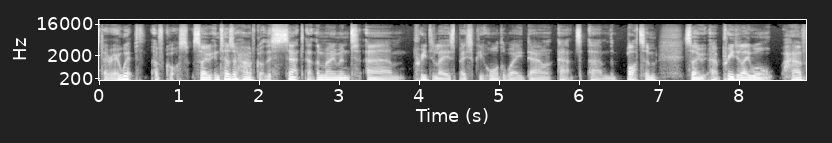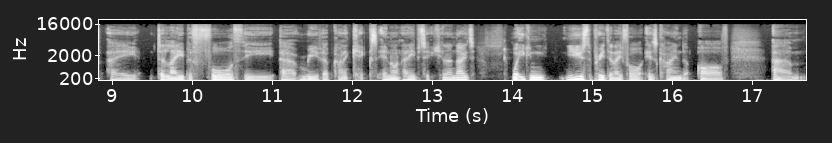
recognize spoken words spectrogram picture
stereo width, of course. So in terms of how I've got this set at the moment, um, pre-delay is basically all the way down at um, the bottom. So uh, pre-delay will have a delay before the uh, reverb kind of kicks in on any particular note. What you can use the pre-delay for is kind of um,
